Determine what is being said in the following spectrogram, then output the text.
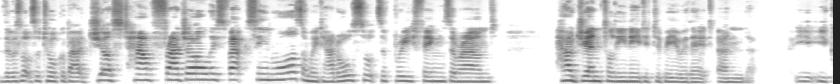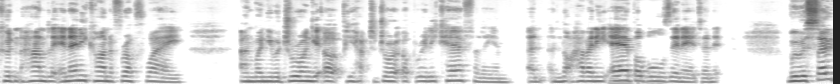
there was lots of talk about just how fragile this vaccine was and we'd had all sorts of briefings around how gentle you needed to be with it and you, you couldn't handle it in any kind of rough way and when you were drawing it up you had to draw it up really carefully and, and, and not have any air mm. bubbles in it and it, we were so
